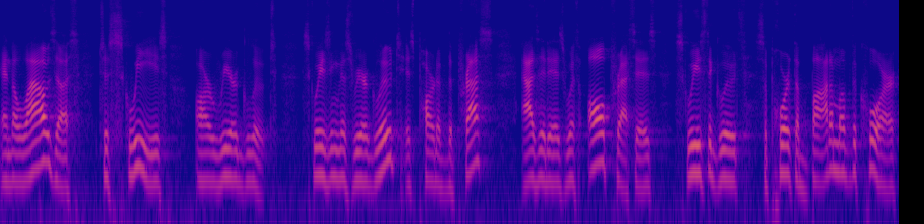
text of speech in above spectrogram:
and allows us to squeeze our rear glute. Squeezing this rear glute is part of the press, as it is with all presses. Squeeze the glutes, support the bottom of the core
